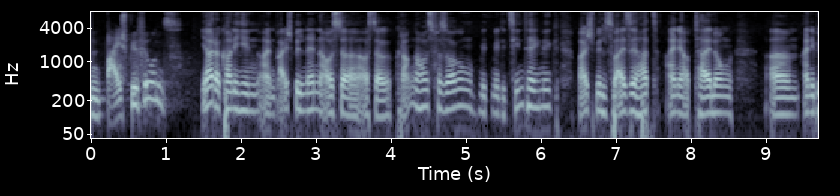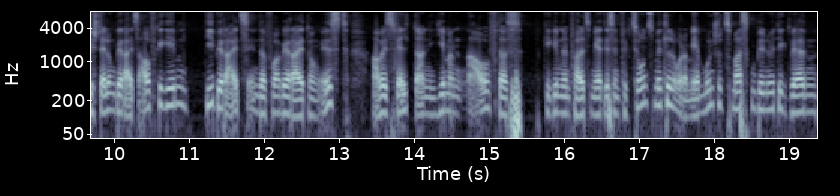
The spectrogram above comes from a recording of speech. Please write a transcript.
ein Beispiel für uns? Ja, da kann ich Ihnen ein Beispiel nennen aus der, aus der Krankenhausversorgung mit Medizintechnik. Beispielsweise hat eine Abteilung eine Bestellung bereits aufgegeben, die bereits in der Vorbereitung ist, aber es fällt dann jemandem auf, dass gegebenenfalls mehr Desinfektionsmittel oder mehr Mundschutzmasken benötigt werden.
